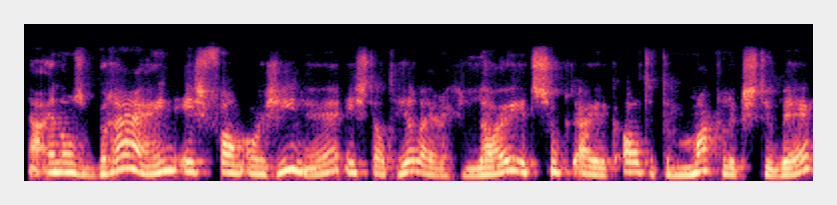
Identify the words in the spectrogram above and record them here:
Nou, en ons brein is van origine is dat heel erg lui. Het zoekt eigenlijk altijd de makkelijkste weg.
